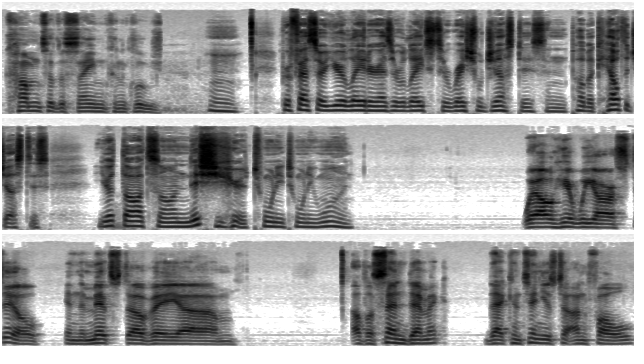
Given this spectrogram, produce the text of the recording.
come to the same conclusion. Hmm. Professor, a year later, as it relates to racial justice and public health justice, your thoughts on this year, 2021? Well, here we are still in the midst of a um, of a syndemic that continues to unfold.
